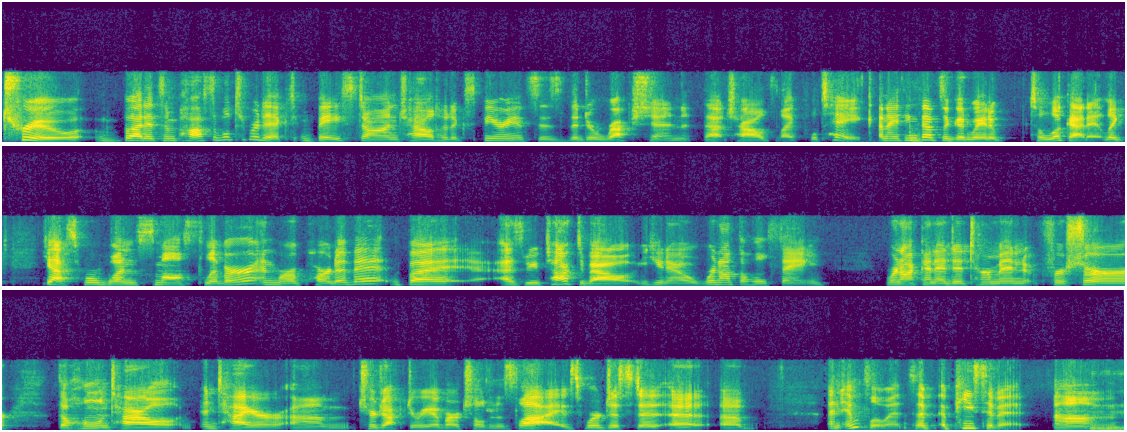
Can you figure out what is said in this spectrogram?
true, but it's impossible to predict based on childhood experiences the direction that child's life will take. And I think that's a good way to, to look at it. Like, yes, we're one small sliver and we're a part of it, but as we've talked about, you know, we're not the whole thing. We're not going to determine for sure the whole entire entire um, trajectory of our children's lives. We're just a, a, a an influence, a, a, piece of it. Um, mm-hmm.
